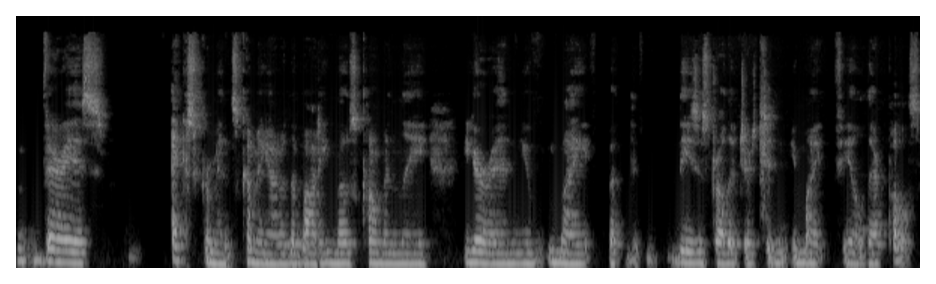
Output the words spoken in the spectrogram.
various excrements coming out of the body, most commonly urine. You might, but th- these astrologers didn't, you might feel their pulse.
